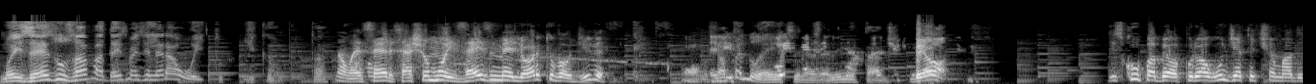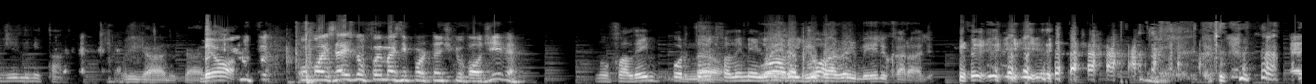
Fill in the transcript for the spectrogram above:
Moisés usava 10, mas ele era 8 de campo, tá? Não, é sério, você acha o Moisés melhor que o Valdívia? Bom, O ele Chapa é doente, né, velho? Limitado. importante que o B.O. Desculpa, Bel, por algum dia ter te chamado de limitado. Obrigado, cara. B.O. O Moisés não foi mais importante que o Valdívia? Não falei importante, Não. falei Pô, melhor, ele o abriu o idiota. vermelho, caralho. É,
